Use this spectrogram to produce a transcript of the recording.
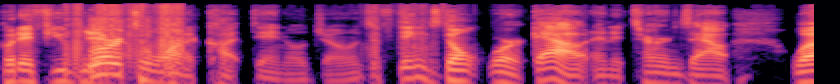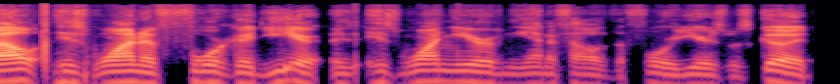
But if you were yeah. to want to cut Daniel Jones, if things don't work out and it turns out, well, his one of four good year, uh, his one year of the NFL of the four years was good,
